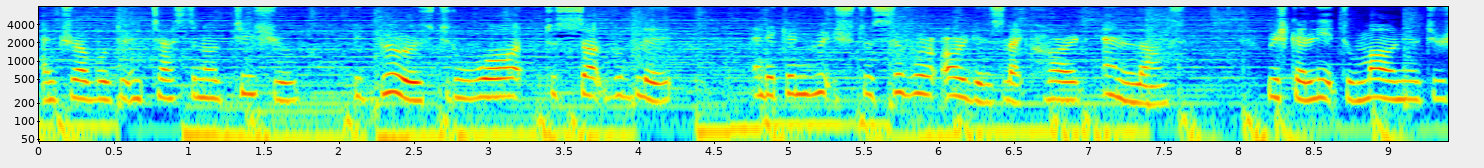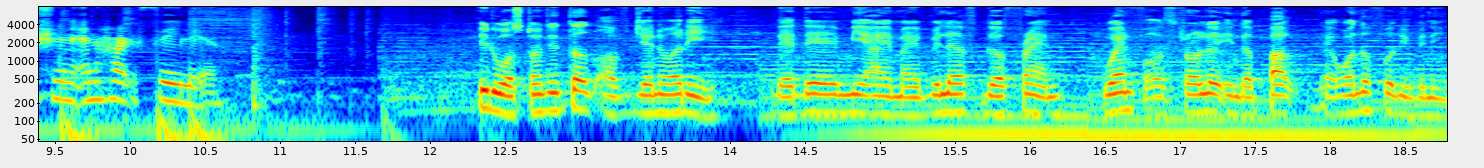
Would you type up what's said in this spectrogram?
and travel to intestinal tissue, it burrows to the wall to suck the blood, and they can reach to several organs like heart and lungs, which can lead to malnutrition and heart failure. It was 23rd of January. That day, me and my beloved girlfriend went for a stroller in the park that wonderful evening.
